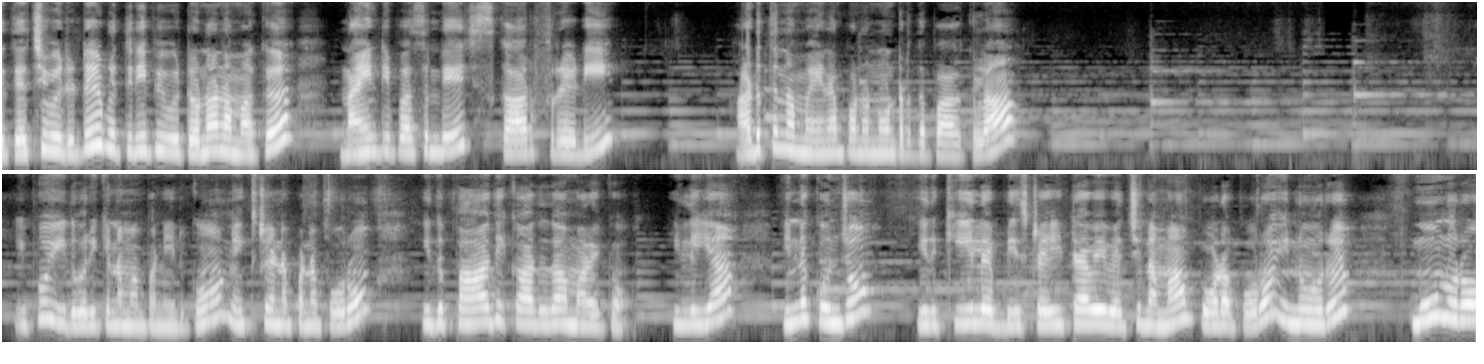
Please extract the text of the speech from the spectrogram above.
இப்படி தைச்சி விட்டுட்டு இப்படி திருப்பி விட்டோம்னா நமக்கு 90% பர்சன்டேஜ் ஸ்கார்ஃப் ரெடி அடுத்து நம்ம என்ன பண்ணணுன்றதை பார்க்கலாம். இப்போது இது வரைக்கும் நம்ம பண்ணியிருக்கோம். நெக்ஸ்ட் என்ன பண்ண போகிறோம் இது பாதி காது தான் மறைக்கும். இல்லையா? இன்னும் கொஞ்சம் இது கீழே இப்படி ஸ்ட்ரைட்டாகவே வச்சு நம்ம போட போகிறோம் இன்னொரு மூணு ரோ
